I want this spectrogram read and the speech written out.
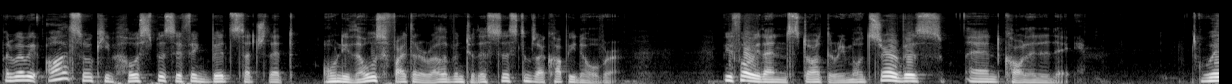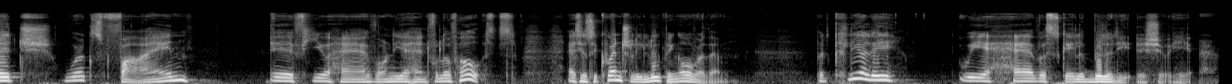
but where we also keep host-specific bits such that only those files that are relevant to this systems are copied over, before we then start the remote service and call it a day. Which works fine if you have only a handful of hosts, as you're sequentially looping over them. But clearly we have a scalability issue here.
